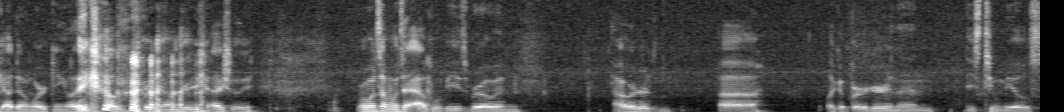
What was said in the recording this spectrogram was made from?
got done working. Like I'm pretty hungry actually. Or one time I went to Applebee's, bro, and I ordered uh like a burger and then these two meals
